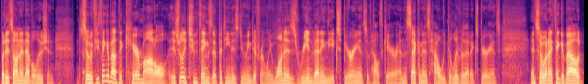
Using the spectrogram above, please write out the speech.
but it's on an evolution. So if you think about the care model, it's really two things that Patina is doing differently. One is reinventing the experience of healthcare, and the second is how we deliver that experience. And so when I think about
